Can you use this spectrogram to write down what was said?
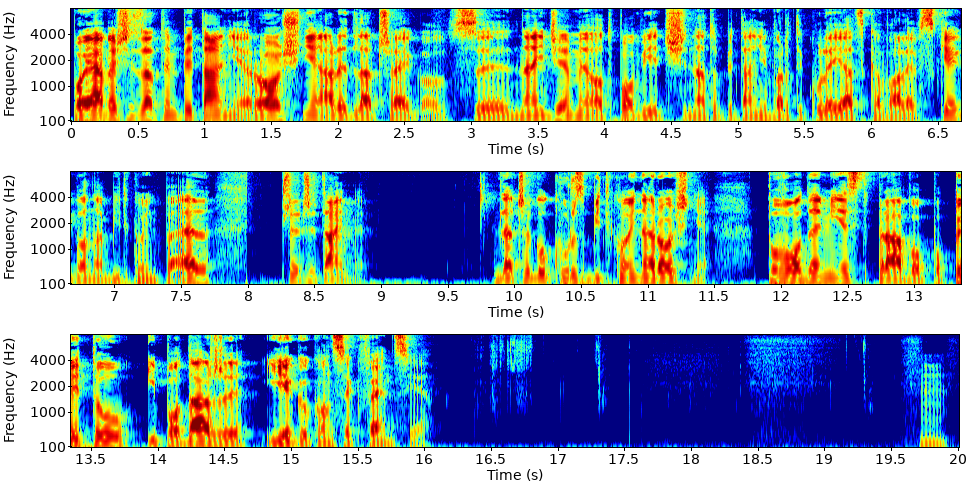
Pojawia się zatem pytanie, rośnie, ale dlaczego? Znajdziemy odpowiedź na to pytanie w artykule Jacka Walewskiego na bitcoin.pl. Przeczytajmy. Dlaczego kurs bitcoina rośnie? Powodem jest prawo popytu i podaży i jego konsekwencje. Hmm.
